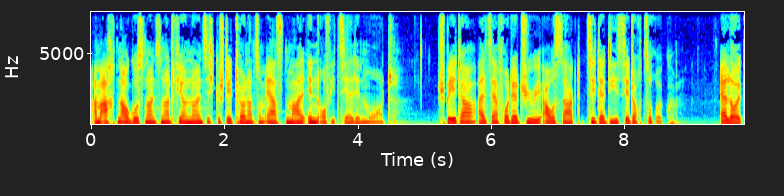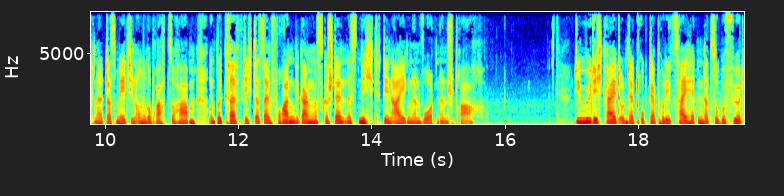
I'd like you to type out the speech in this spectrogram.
Am 8. August 1994 gesteht Turner zum ersten Mal inoffiziell den Mord. Später, als er vor der Jury aussagt, zieht er dies jedoch zurück. Er leugnet, das Mädchen umgebracht zu haben und bekräftigt, dass sein vorangegangenes Geständnis nicht den eigenen Worten entsprach. Die Müdigkeit und der Druck der Polizei hätten dazu geführt,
